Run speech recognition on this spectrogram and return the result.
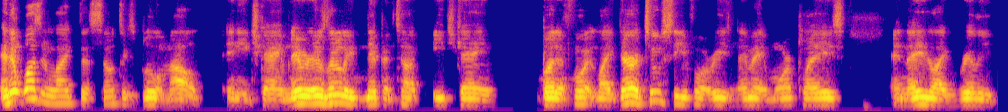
and it wasn't like the Celtics blew them out in each game. They were it was literally nip and tuck each game. But if like they're a two seed for a reason, they made more plays, and they like really.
